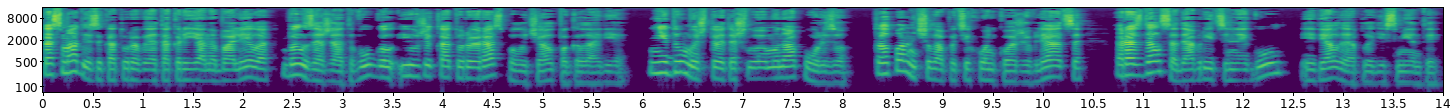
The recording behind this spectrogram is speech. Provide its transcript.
Косматый, за которого я так рьяно болела, был зажат в угол и уже который раз получал по голове. Не думаю, что это шло ему на пользу. Толпа начала потихоньку оживляться, раздался одобрительный гул и вялые аплодисменты.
